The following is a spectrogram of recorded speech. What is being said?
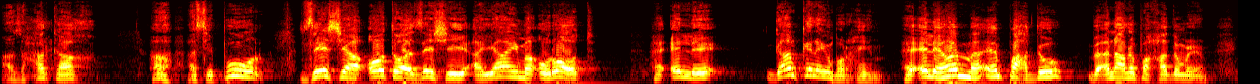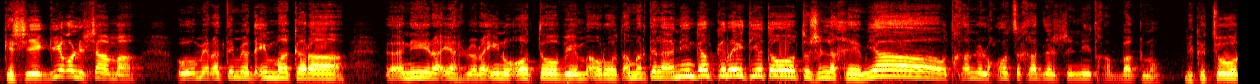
אז אחר כך, אה, הסיפור, זה שהאוטו הזה שהיה עם האורות, האלה גם כן היו בורחים. האלה הם, הם פחדו ואנחנו פחדנו מהם. כשהגיעו לשם, הוא אומר, אתם יודעים מה קרה? אני, אנחנו ראינו אוטו ועם אורות, אמרתי לה, אני גם כן ראיתי את האוטו שלכם, יאו, התחלנו ללחוץ אחד לשני, התחבקנו. בקיצור,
